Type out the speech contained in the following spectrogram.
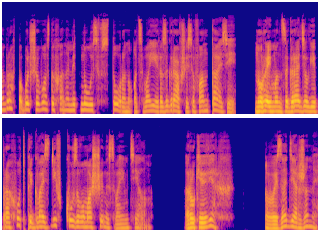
Набрав побольше воздуха, она метнулась в сторону от своей разыгравшейся фантазии, но Реймонд загородил ей проход, пригвоздив к кузову машины своим телом. «Руки вверх. Вы задержаны».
